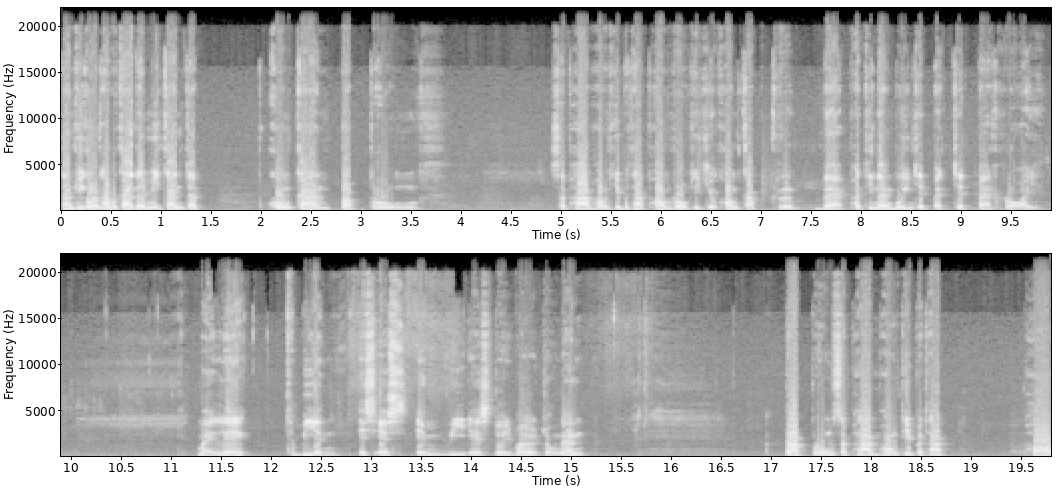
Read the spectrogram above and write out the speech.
ตามที่กองทัพอากาศได้มีการจัดโครงการปรับปรุง สภาพห้องที่ประทับพร้อมระบบที่เกี่ยวข้องกับเครื่องแบบพระที่นั่ง Boeing 787-800 หมายเลขทะเบียน HSMVS โดยเฉพาะจงนั้น ปรับปรุงสภาพห้องที่ประทับ พร้อม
